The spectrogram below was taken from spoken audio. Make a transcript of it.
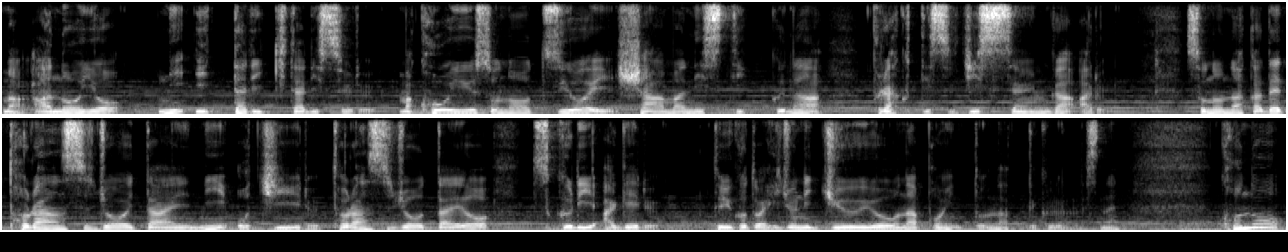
まあ、あの世に行ったり来たりする、まあ、こういうその強いシャーマニスティックなプラクティス実践がある。その中でトランス状態に陥る。トランス状態を作り上げる。ということは非常に重要なポイントになってくるんですね。この、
